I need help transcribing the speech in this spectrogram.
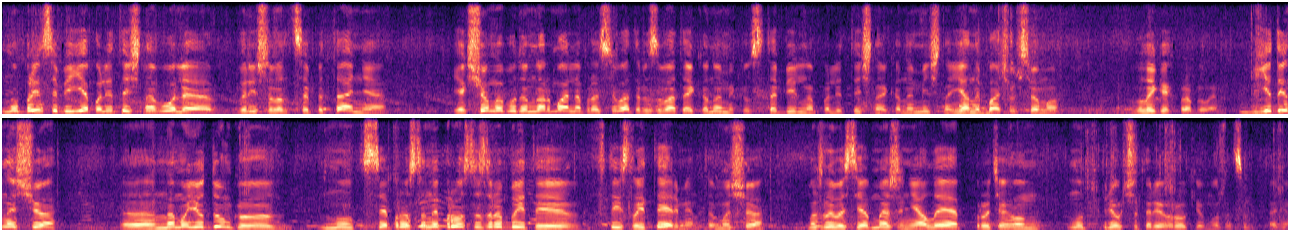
ну, в принципі, є політична воля вирішувати це питання. Якщо ми будемо нормально працювати, розвивати економіку стабільно, політично, економічно, я не бачу в цьому великих проблем. Єдине, що, е, на мою думку, ну, це просто не просто зробити в стислий термін, тому що можливості обмежені, але протягом ну, 3-4 років можна це питання.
